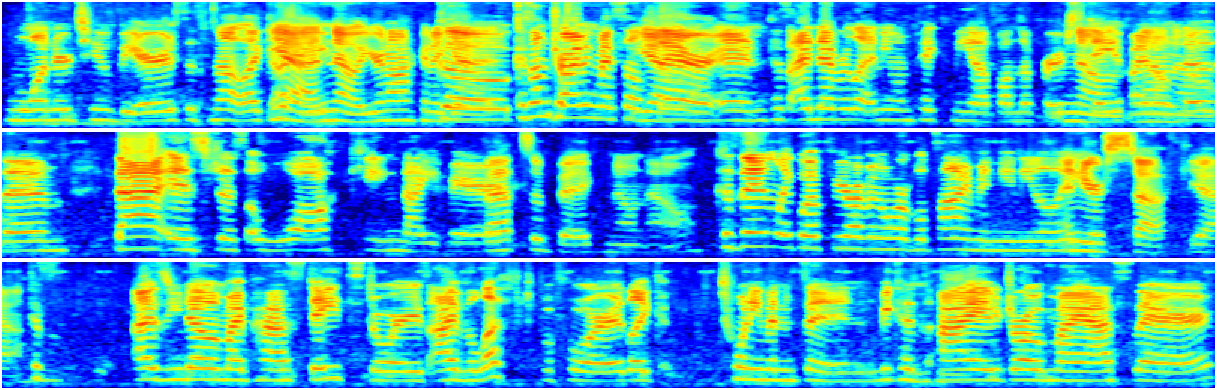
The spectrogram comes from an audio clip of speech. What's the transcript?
one or two beers. It's not like Yeah, I no, you're not gonna go because I'm driving myself Yeah. there, and because I never let anyone pick me up on the first No, date if I don't no. know them. That is just a walking nightmare. That's a big no no. Because then, like, what if you're having a horrible time and you need to leave? And you're stuck. Yeah. Because, as you know in my past date stories, I've left before, like 20 minutes in, because Mhm. I drove my ass there.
